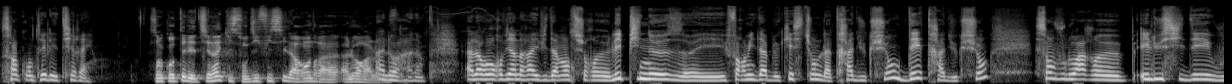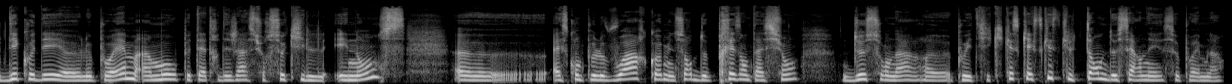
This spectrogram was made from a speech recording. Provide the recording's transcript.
Sans compter les tirets. Sans compter les tirets qui sont difficiles à rendre à, l'oral. Alors, alors, on reviendra évidemment sur euh, l'épineuse et formidable question de la traduction, des traductions. Sans vouloir élucider ou décoder le poème, un mot peut-être déjà sur ce qu'il énonce. Euh, est-ce qu'on peut le voir comme une sorte de présentation de son art euh, poétique? Qu'est-ce qu'il tente de cerner, ce poème-là?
